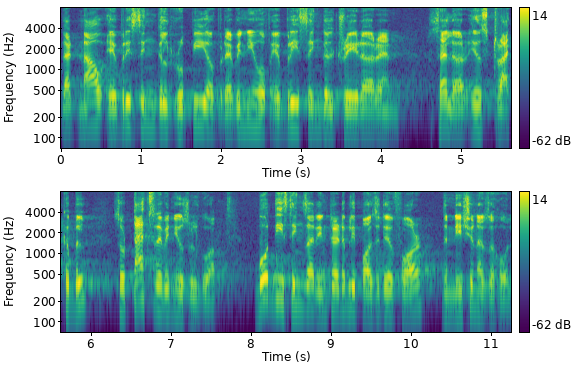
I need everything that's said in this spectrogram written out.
that now every single rupee of revenue of every single trader and seller is trackable, so tax revenues will go up. Both these things are incredibly positive for the nation as a whole.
